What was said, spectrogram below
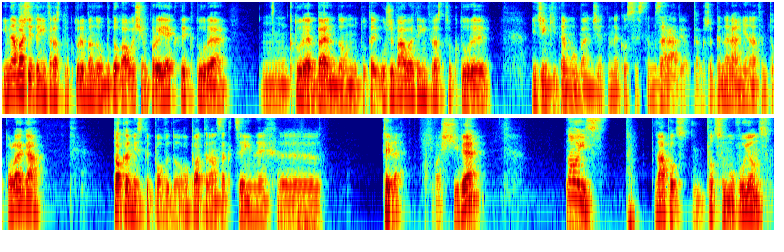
I na bazie tej infrastruktury będą budowały się projekty, które, mm, które będą tutaj używały tej infrastruktury i dzięki temu będzie ten ekosystem zarabiał. Także generalnie na tym to polega. Token jest typowy do opłat transakcyjnych. Yy, Tyle właściwie. No i na pod, podsumowując,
